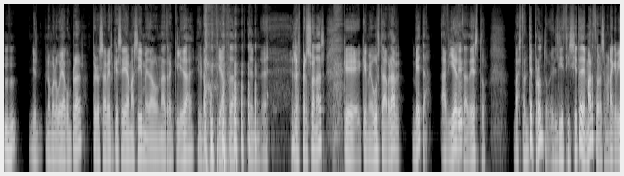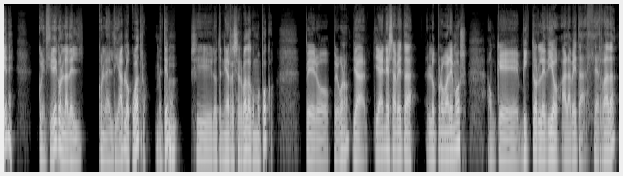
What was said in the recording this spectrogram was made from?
Yo no me lo voy a comprar, pero saber que se llama así me da una tranquilidad y una confianza en, en las personas que, que me gusta. Habrá beta abierta de esto bastante pronto, el 17 de marzo, la semana que viene. Coincide con la del, con la del Diablo 4, me temo. Si lo tenía reservado como poco. Pero, pero bueno, ya, ya en esa beta lo probaremos, aunque Víctor le dio a la beta cerrada.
